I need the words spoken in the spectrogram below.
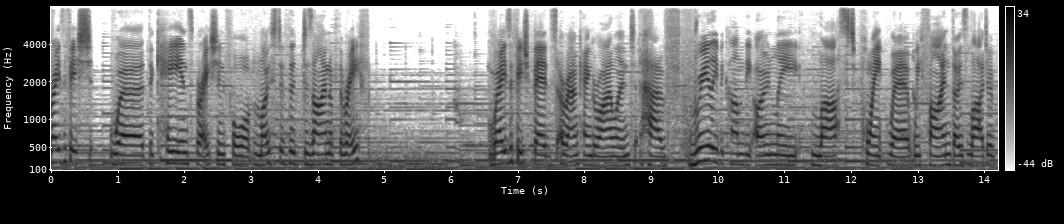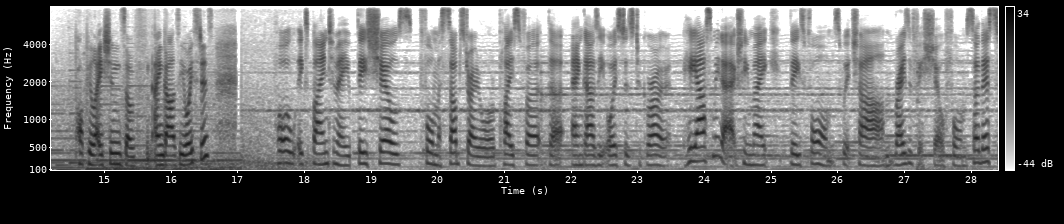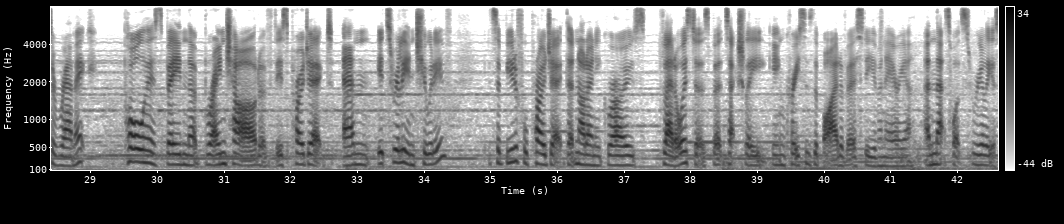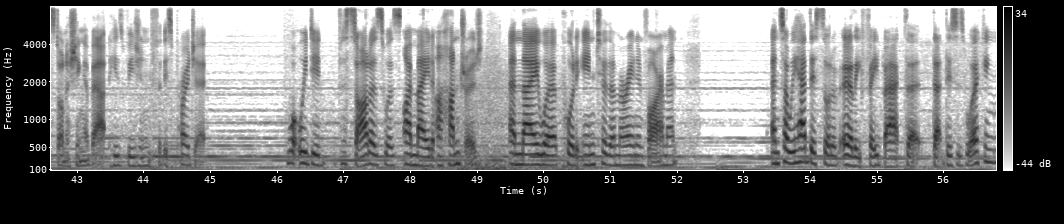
Razorfish were the key inspiration for most of the design of the reef. Razorfish beds around Kangaroo Island have really become the only last point where we find those larger populations of angasi oysters. Paul explained to me these shells form a substrate or a place for the angasi oysters to grow. He asked me to actually make these forms, which are razorfish shell forms. So they're ceramic. Paul has been the brainchild of this project and it's really intuitive. It's a beautiful project that not only grows flat oysters, but it actually increases the biodiversity of an area. And that's what's really astonishing about his vision for this project. What we did for starters was I made a hundred and they were put into the marine environment. And so we had this sort of early feedback that, that this is working.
